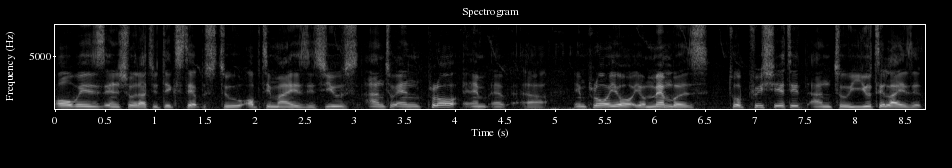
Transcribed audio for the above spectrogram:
always ensure that you take steps to optimize its use and to employ, uh, uh, employ your, your members to appreciate it and to utilize it.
